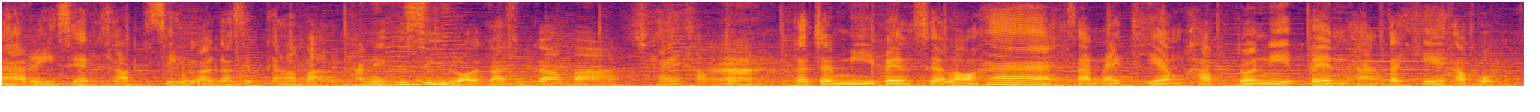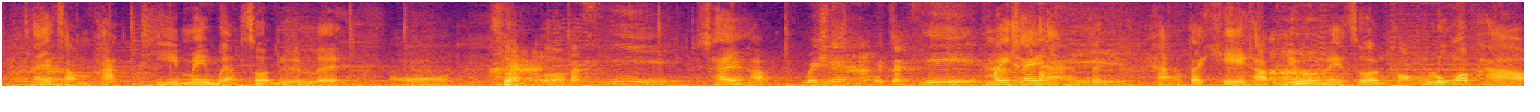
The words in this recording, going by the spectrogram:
นารีเซตครับ499 บาท อันนี้คือ 499 บาท ใช่ครับผมอะ ก็จะมีเป็นเสือร้องไห้สันในเทียมครับ ตัวนี้เป็นหางตะเข้ครับผม ให้สัมผัสที่ไม่เหมือนส่วนอื่นเลย อ๋อส่วนหางตัว ตะเข้ ใช่ครับ ไม่ใช่หางตะเข้ไม่ใช่หางตะตะเข้หางตะเข้ครับ อยู่ในส่วนของลูกมะพร้าว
